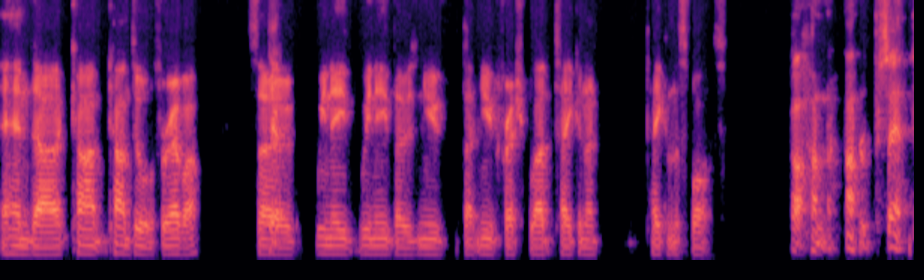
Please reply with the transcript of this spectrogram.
and uh, can't can't do it forever. So we need we need those new that new fresh blood taking a taking the spots. Oh, 100 percent.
